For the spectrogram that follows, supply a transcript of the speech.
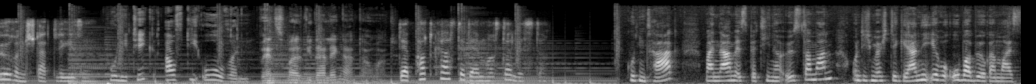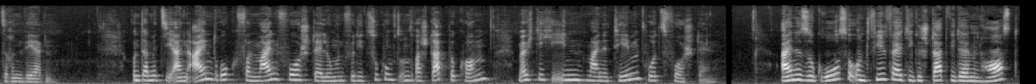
Hören statt lesen. Politik auf die Ohren. Wenn es mal wieder länger dauert. Der Podcast der Delmhorster Liste. Guten Tag, mein Name ist Bettina Östermann und ich möchte gerne Ihre Oberbürgermeisterin werden. Und damit Sie einen Eindruck von meinen Vorstellungen für die Zukunft unserer Stadt bekommen, möchte ich Ihnen meine Themen kurz vorstellen. Eine so große und vielfältige Stadt wie Delmenhorst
